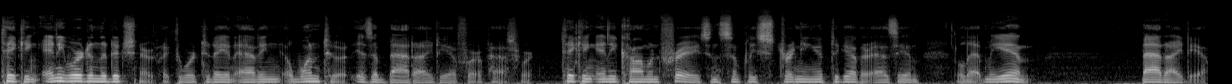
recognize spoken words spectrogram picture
Taking any word in the dictionary, like the word today, and adding a 1 to it is a bad idea for a password. Taking any common phrase and simply stringing it together, as in, let me in, bad idea.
